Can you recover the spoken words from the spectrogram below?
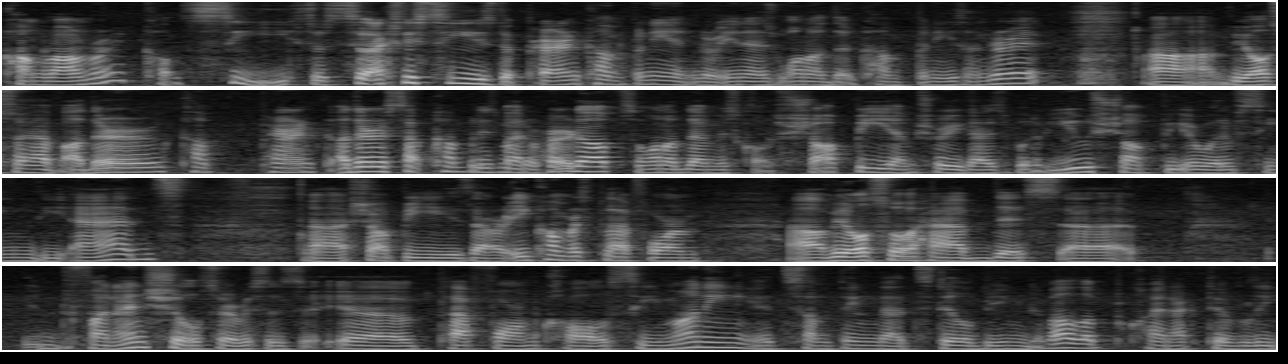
conglomerate called Sea. So, so actually Sea is the parent company, and Garena is one of the companies under it. we also have other companies parent other sub companies might have heard of. So one of them is called Shopee. I'm sure you guys would have used Shopee or would have seen the ads. Uh, Shopee is our e-commerce platform. Uh, we also have this uh, financial services uh, platform called Sea Money. It's something that's still being developed quite actively.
